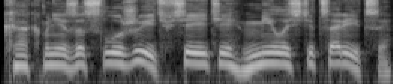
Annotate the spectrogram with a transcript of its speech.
«Как мне заслужить все эти милости царицы?»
